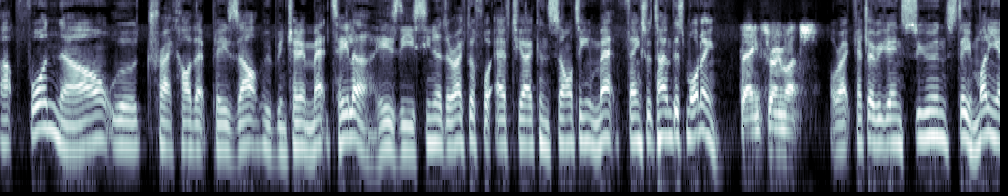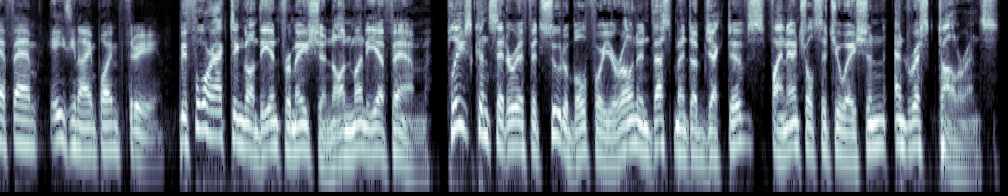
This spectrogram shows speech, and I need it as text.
up for now. We'll track how that plays out. We've been chatting Matt Taylor. He's the Senior Director for FTI Consulting. Matt, thanks for time this morning. Thanks very much. All right, catch up again soon. Stay Money FM 89.3. Before acting on the information on Money FM, please consider if it's suitable for your own investment objectives, financial situation, and risk tolerance.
